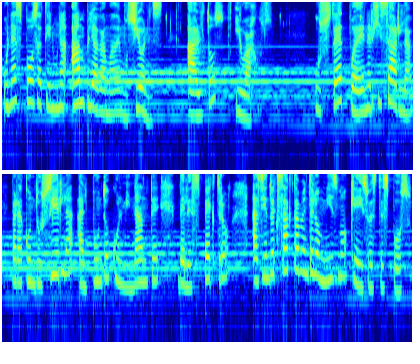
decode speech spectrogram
Una esposa tiene una amplia gama de emociones, altos y bajos. Usted puede energizarla para conducirla al punto culminante del espectro haciendo exactamente lo mismo que hizo este esposo.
